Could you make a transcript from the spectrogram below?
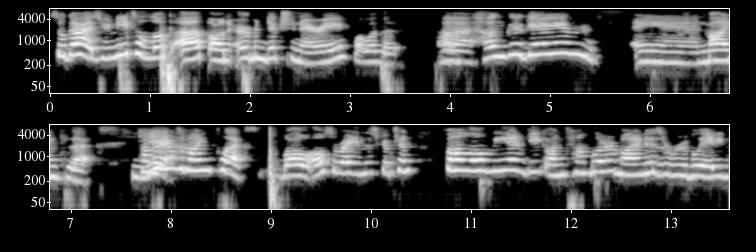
So, guys, you need to look up on Urban Dictionary. What was it? Um, Uh, Hunger Games. and Mineplex. Hunger Yeah. Games and Mineplex. Well, also write in the description. Follow me and Geek on Tumblr. Mine is Arubly89.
